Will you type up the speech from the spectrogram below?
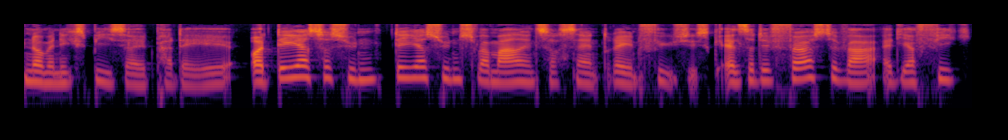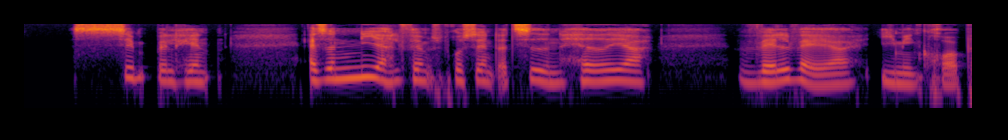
når man ikke spiser et par dage. Og det jeg så synes, det jeg synes var meget interessant rent fysisk, altså det første var, at jeg fik simpelthen, altså 99 procent af tiden havde jeg velvære i min krop.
